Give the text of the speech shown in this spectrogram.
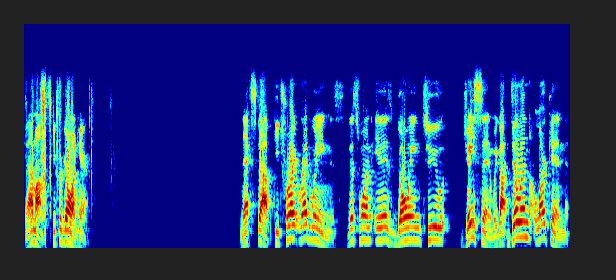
Come on, let's keep her going here. Next up, Detroit Red Wings. This one is going to Jason. We got Dylan Larkin.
